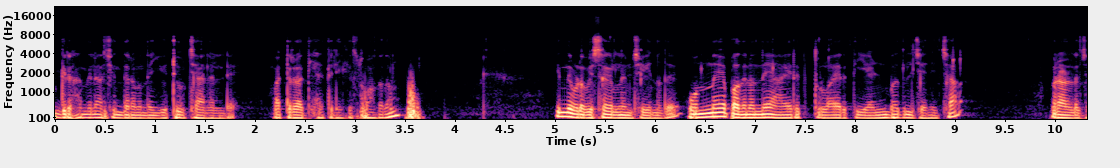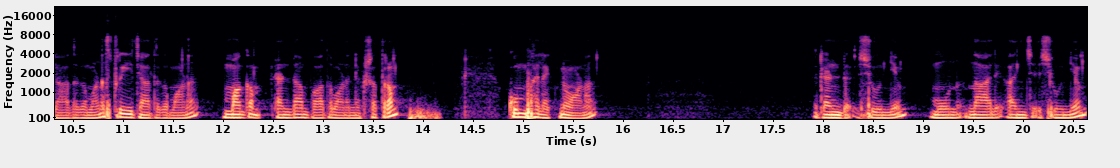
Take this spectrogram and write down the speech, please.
ഗ്രഹനില ചിന്തനം എന്ന യൂട്യൂബ് ചാനലിന്റെ മറ്റൊരു അധ്യായത്തിലേക്ക് സ്വാഗതം. ഇന്നിവിടെ വിശകലനം ചെയ്യുന്നത് ഒന്ന് പതിനൊന്ന് ആയിരത്തി തൊള്ളായിരത്തി എൺപതിൽ ജനിച്ച ഒരാളുടെ ജാതകമാണ് സ്ത്രീ ജാതകമാണ്. മകം രണ്ടാം പാദമാണ് നക്ഷത്രം. കുംഭലഗ്നമാണ്. രണ്ട് ശൂന്യം മൂന്ന് നാല് അഞ്ച് ശൂന്യം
